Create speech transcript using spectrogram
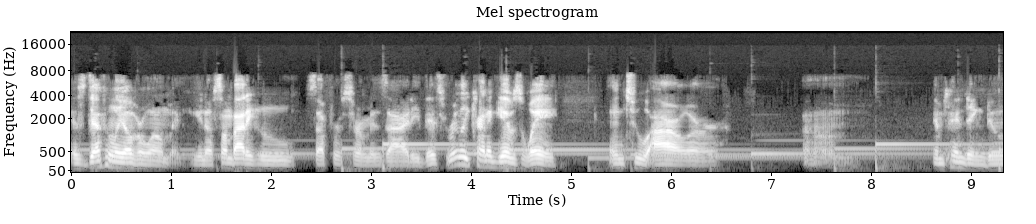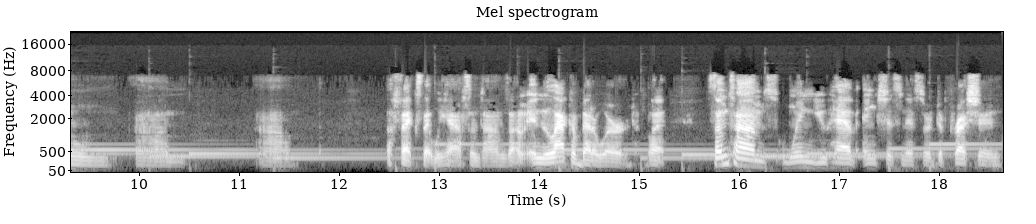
it's definitely overwhelming. You know, somebody who suffers from anxiety, this really kind of gives way into our um, impending doom um, um, effects that we have sometimes, um, in lack of better word. But sometimes when you have anxiousness or depression,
